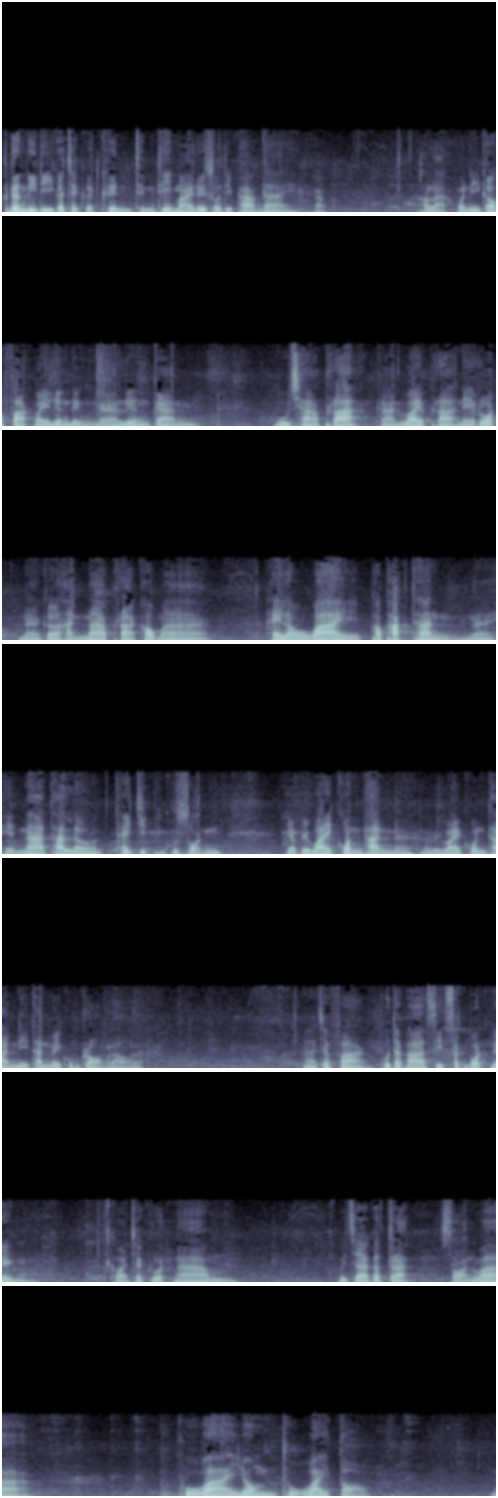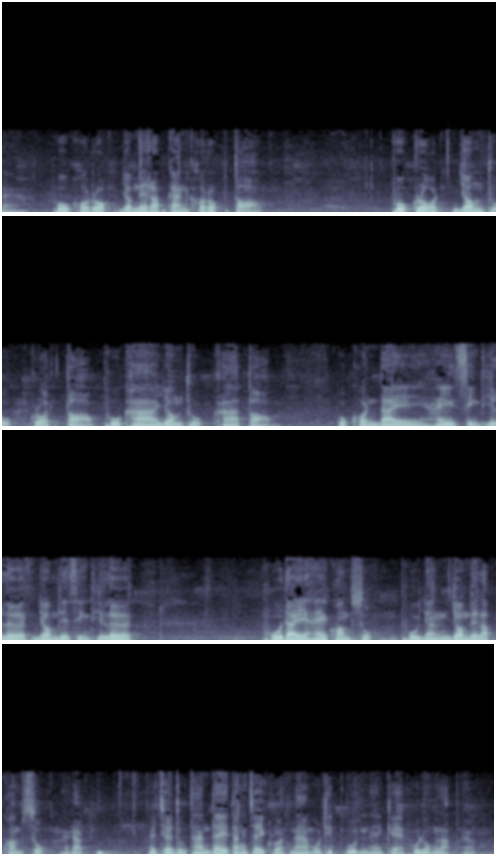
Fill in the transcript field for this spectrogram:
เรื่องดีๆก็จะเกิดขึ้นถึงที่หมายโดยสวัสดิภาพได้ครับ เอาละวันนี้ก็ฝากไว้เรื่องหนึ่งนะเรื่องการบูชาพระการไหว้พระในรถนะก็หันหน้าพระเข้ามา ให้เราไหว้พระพักท่านนะเห็นหน้าท่านแล้วให้จิตเป็นกุศล อย่าไปไหว้ก้นท่านนะไปไหว้ก้นท่านนี้ท่านไม่คุ้มครองเราอาจจะฝากพุทธภาษิตสักบทหนึ่ง ก่อนจะกรวดน้ำพระเจ้าก็ตรัสสอนว่า ผู้ไหว้ย่อมถูกไหว้ตอบ นะผู้เคารพย่อมได้รับการเคารพตอบ ผู้โกรธย่อมถูกโกรธตอบ ผู้ฆ่าย่อมถูกฆ่าตอบ บุคคลใดให้สิ่งที่เลิศย่อมได้สิ่งที่เลิศ ผู้ใดให้ความสุข ผู้ยันย่อมได้รับความสุขนะครับเชิญทุกท่านได้ตั้งใจกรวดน้ำอุทิศบุญให้แก่ผู้ลงหลับครับ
